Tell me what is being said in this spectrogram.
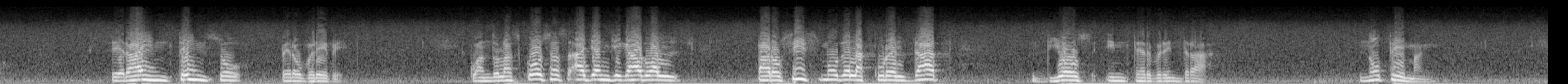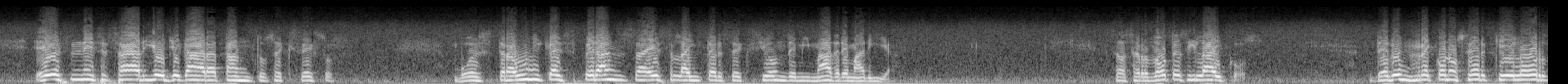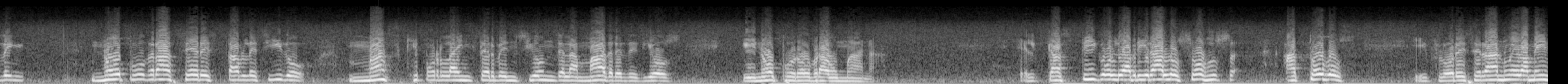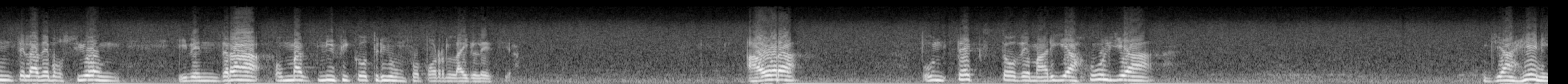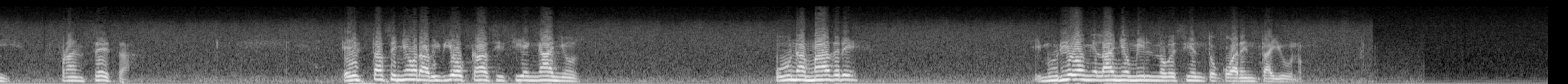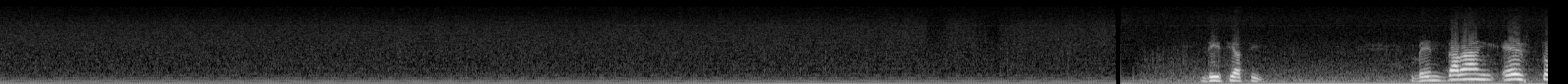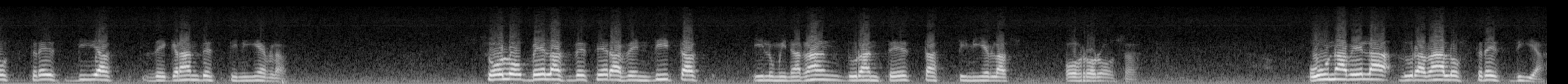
será intenso pero breve. Cuando las cosas hayan llegado al paroxismo de la crueldad, Dios intervendrá. No teman. Es necesario llegar a tantos excesos. Vuestra única esperanza es la intersección de mi Madre María. Sacerdotes y laicos deben reconocer que el orden no podrá ser establecido más que por la intervención de la Madre de Dios y no por obra humana. El castigo le abrirá los ojos a todos y florecerá nuevamente la devoción y vendrá un magnífico triunfo por la iglesia. Ahora, un texto de María Julia Yageni, francesa. Esta señora vivió casi 100 años, una madre y murió en el año 1941. Dice así, vendrán estos tres días de grandes tinieblas, solo velas de cera benditas iluminarán durante estas tinieblas horrorosas. Una vela durará los tres días.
